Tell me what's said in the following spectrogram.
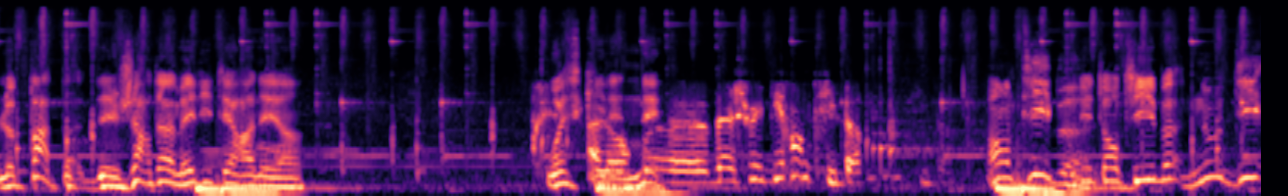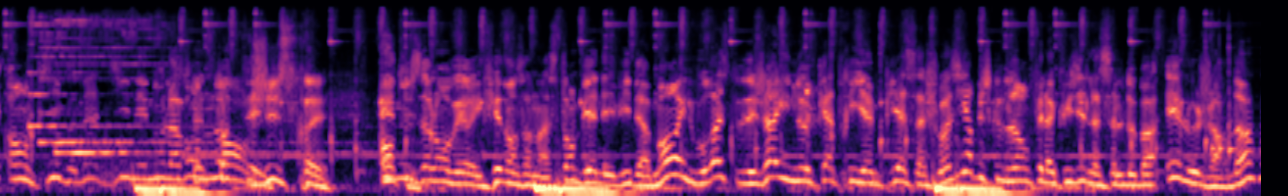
le pape des jardins méditerranéens. Où est-ce qu'il est né euh, ben, je vais dire Antibes. Antibes. Vous dites Antibes, Nous dit Antibes Nadine et nous l'avons noté. enregistré. Et nous allons vérifier dans un instant, bien évidemment. Il vous reste déjà une quatrième pièce à choisir, puisque nous avons fait la cuisine, la salle de bain et le jardin.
